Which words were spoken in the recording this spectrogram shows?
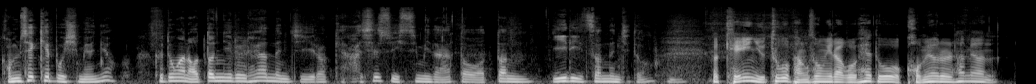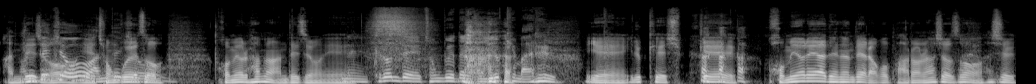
검색해 보시면요. 그동안 어떤 일을 해왔는지 이렇게 아실 수 있습니다. 또 어떤 일이 있었는지도. 그러니까 개인 유튜브 방송이라고 해도 검열을 하면 안 되죠. 안 되죠. 예, 안 정부에서 되죠. 검열을 하면 안 되죠. 예. 네, 그런데 정부에다 이렇게 말을 예 이렇게 쉽게 검열해야 되는데라고 발언을 하셔서 사실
